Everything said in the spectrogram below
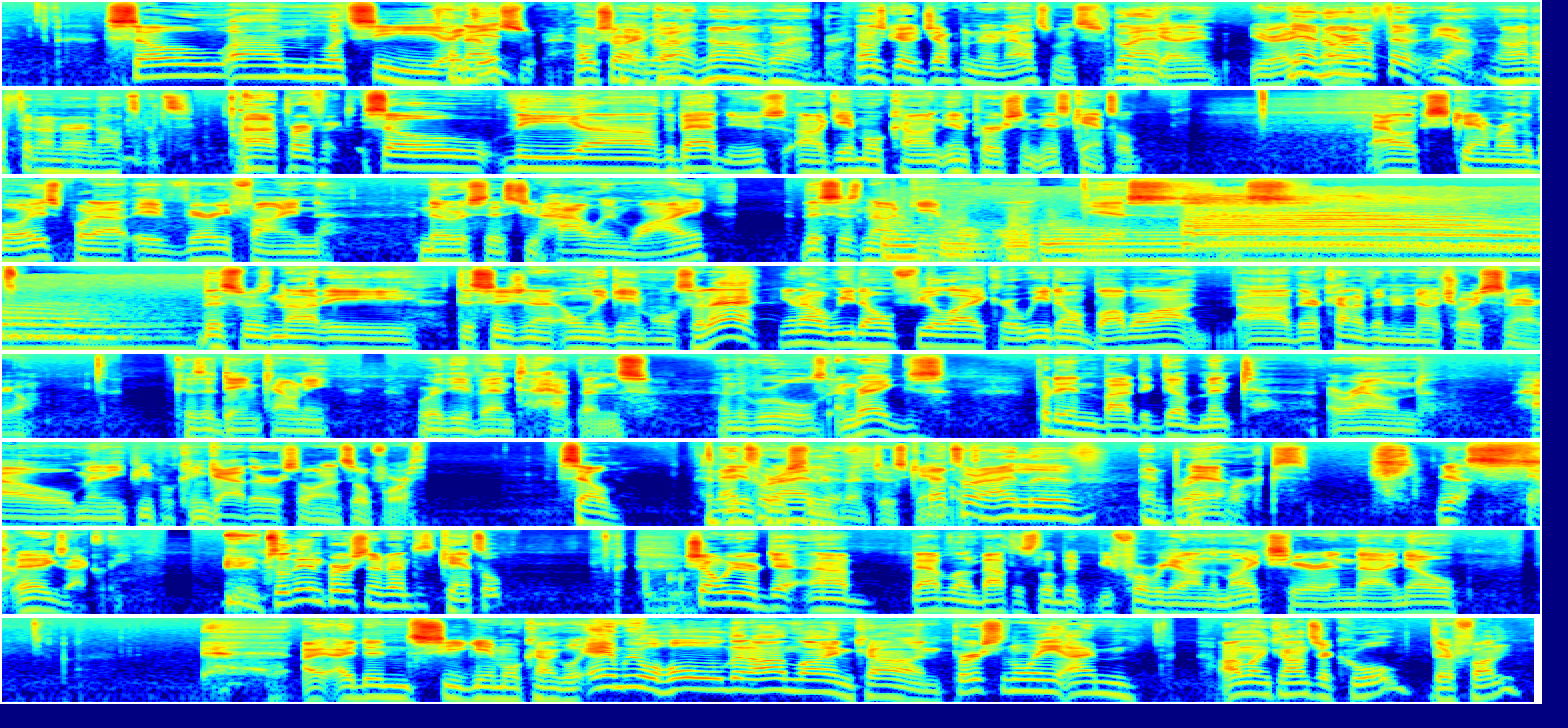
So um, let's see. I Announce- did- Oh, sorry. yeah, go, go ahead. No, no, go ahead, Brad. I was going to jump into announcements. Go you ahead. Got any, you ready? Yeah, no, All right. it'll fit. Yeah, no, it'll fit under announcements. Uh, perfect. So the uh, the bad news: uh, Game Con in person is canceled. Alex Kammer and the boys put out a very fine notice as to how and why this is not Game Yes. yes. This was not a decision that only Gamehole said, eh, you know, we don't feel like or we don't blah, blah, blah. Uh, they're kind of in a no choice scenario because of Dane County, where the event happens, and the rules and regs put in by the government around how many people can gather, so on and so forth. So, And that's where I live. That's where I live, and Brett Yeah. works. Yes, Yeah. exactly. so the in-person event is canceled. Sean, we were de- uh, babbling about this a little bit before we got on the mics here, and I know I, I didn't see Game Con go, and we will hold an online con. Personally, I'm online cons are cool; they're fun.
